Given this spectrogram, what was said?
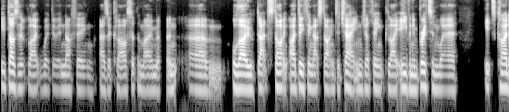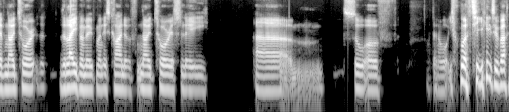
it does look like we're doing nothing as a class at the moment. And um, although that's starting, I do think that's starting to change. I think like even in Britain where it's kind of notorious the labor movement is kind of notoriously um, sort of I don't know what you word to use without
